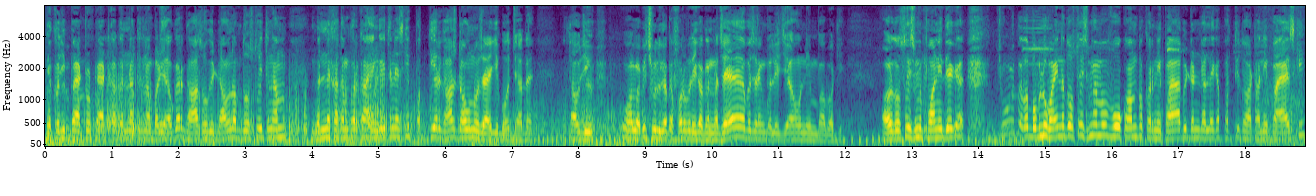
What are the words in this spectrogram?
देखो जी, पैटो टैट का गन्ना कितना बढ़िया होगा घास होगी डाउन अब दोस्तों, इतने हम गन्ने खत्म करके आएँगे, इतने इसकी पत्ती और घास डाउन हो जाएगी बहुत ज़्यादा। तब जी वाला भी छुल गया था, फरवरी का गन्ना। जय बजरंग बली, जय हो नीम बाबा की। और दोस्तों, इसमें पानी दे के छोड़ दिया बबलू भाई ने। दोस्तों, इसमें मैं वो काम तो कर नहीं पाया, अभी डंडा लेकर पत्ती तो हटा नहीं पाया इसकी।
